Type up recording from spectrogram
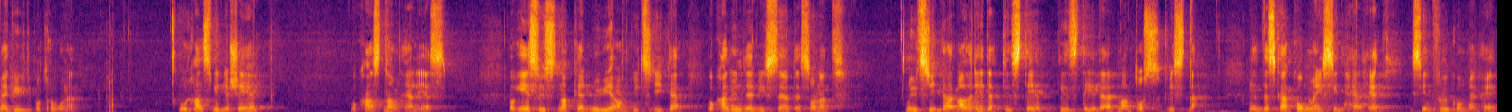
med Gud på tronen, hvor Hans vilje skjer, og Hans navn helliges. Och Jesus snackar mye om Guds rike, och han underviser det sånn at Guds rike er allerede til stede, til stede blant oss kristne. Men det skal komme i sin helhet, i sin fullkommenhet,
